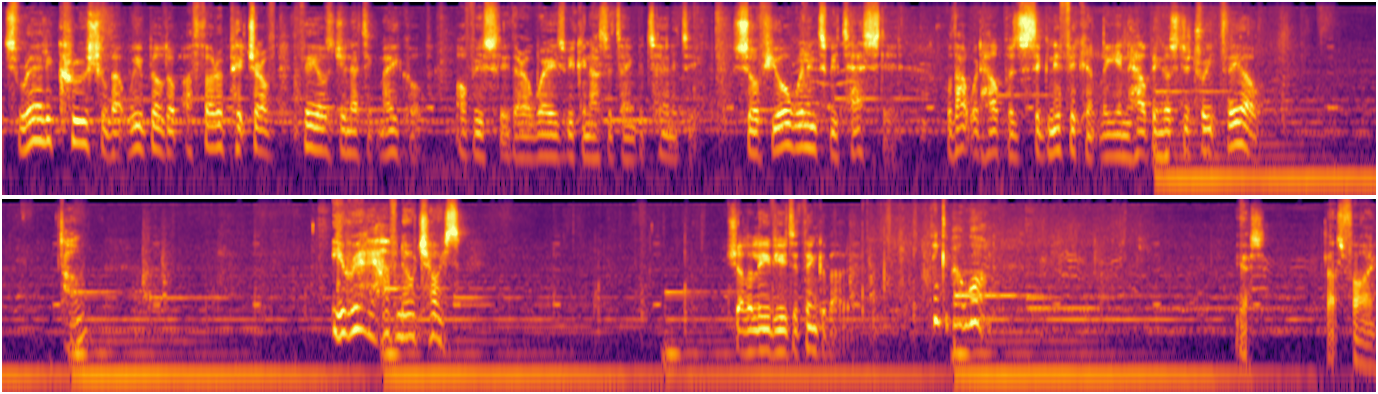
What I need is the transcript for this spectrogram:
Father. It's really crucial that we build up a thorough picture of Theo's genetic makeup. Obviously, there are ways we can ascertain paternity. So if you're willing to be tested, well, that would help us significantly in helping us to treat Theo. Tom? You really have no choice. Shall I leave you to think about it? Think about what? Yes, that's fine.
